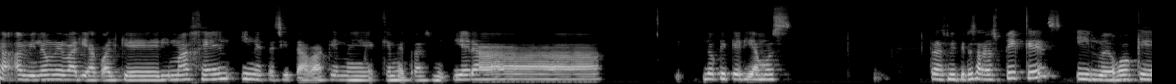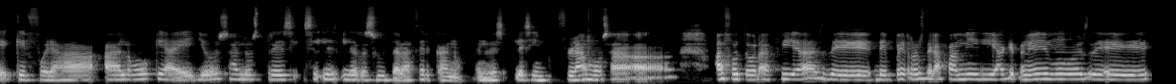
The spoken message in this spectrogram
a mí no me valía cualquier imagen y necesitaba que me, que me transmitiera lo que queríamos transmitirles a los piques y luego que, fuera algo que a ellos, a los tres, les, resultara cercano. Entonces les inflamos a, fotografías de, perros de la familia que tenemos, de,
